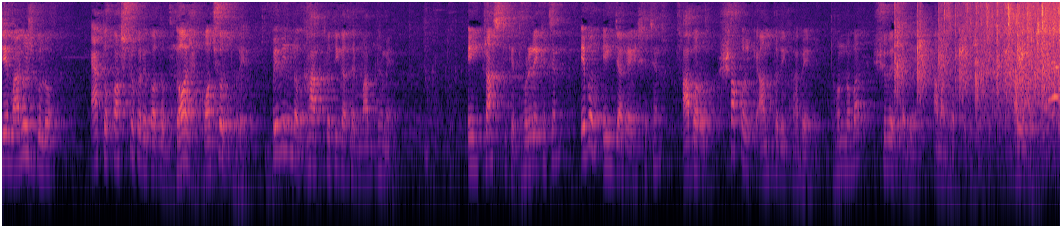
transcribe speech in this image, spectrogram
যে মানুষগুলো এত কষ্ট করে গত দশ বছর ধরে বিভিন্ন ঘাত প্রতিঘাতের মাধ্যমে এই ট্রাস্টটিকে ধরে রেখেছেন এবং এই জায়গায় এসেছেন, আবারও সকলকে আন্তরিকভাবে ধন্যবাদ, শুভেচ্ছা দিয়ে আমার বক্তব্য আল্লাহ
